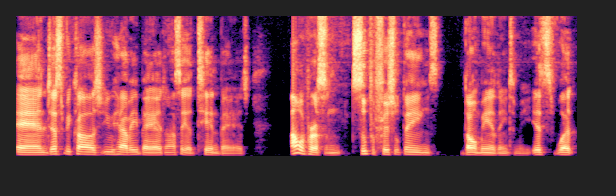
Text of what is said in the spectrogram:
And just because you have a badge, and I say a ten badge, I'm a person. Superficial things don't mean anything to me. It's what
